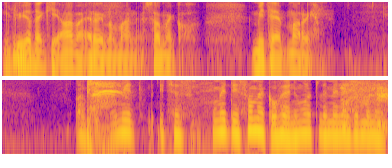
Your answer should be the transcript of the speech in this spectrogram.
Niin jotenkin aivan erinomainen someko. Miten Maria? Itse asiassa kun mietin somekohuja, niin mulle tuli mieleen semmoinen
